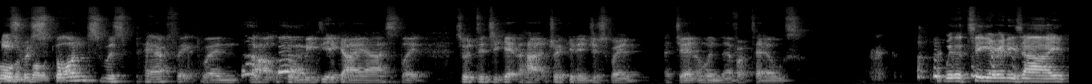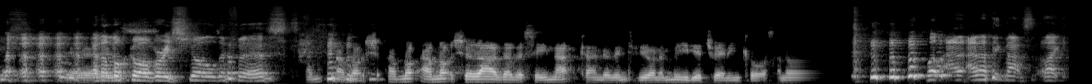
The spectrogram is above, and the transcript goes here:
His response was perfect when the Hartlepool media guy asked, like, "So did you get the hat trick?" And he just went, "A gentleman never tells." With a tear in his eye and a look over his shoulder first. I'm, I'm not. I'm not. I'm not sure I've ever seen that kind of interview on a media training course. I know well, and I think that's like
